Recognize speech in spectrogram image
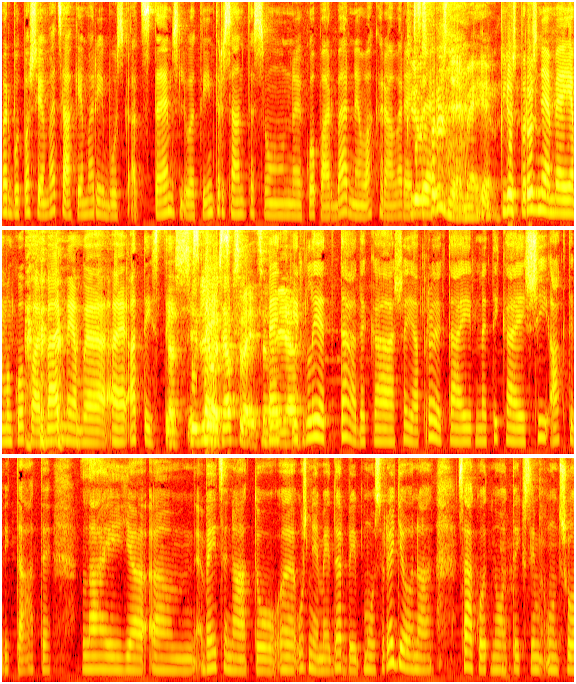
Varbūt pašiem vecākiem arī būs kādas tēmas ļoti interesantas, un kopā ar bērniem vakarā varēs kļūst par uzņēmējiem. Kļūst par uzņēmējiem un kopā ar bērniem attīstīt. Tas ir spējas. ļoti apsveicami. Bet jā. ir lieta tāda, ka šajā projektā ir ne tikai šī aktivitāte, lai um, veicinātu uzņēmēju darbību mūsu reģionā, sākot no tiksim, šo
